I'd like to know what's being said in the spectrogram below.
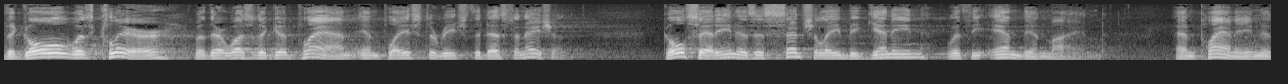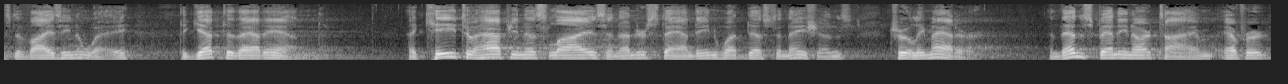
The goal was clear, but there wasn't a good plan in place to reach the destination. Goal setting is essentially beginning with the end in mind, and planning is devising a way to get to that end. A key to happiness lies in understanding what destinations truly matter, and then spending our time, effort,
